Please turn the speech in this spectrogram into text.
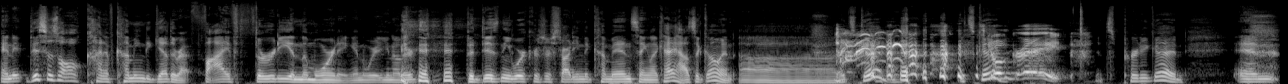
and it, this is all kind of coming together at five thirty in the morning, and we're you know the Disney workers are starting to come in saying like, hey, how's it going? Uh, it's good, it's good oh, great. it's pretty good. And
